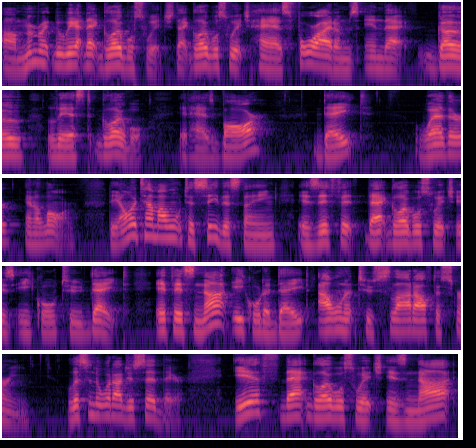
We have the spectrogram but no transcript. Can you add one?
Um, remember, we got that global switch. That global switch has four items in that go list global. It has bar, date, weather, and alarm. The only time I want to see this thing is if it, that global switch is equal to date. If it's not equal to date, I want it to slide off the screen. Listen to what I just said there. If that global switch is not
